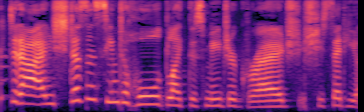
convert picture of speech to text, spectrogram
worked it out, and she doesn't seem to hold like this major grudge. She said he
